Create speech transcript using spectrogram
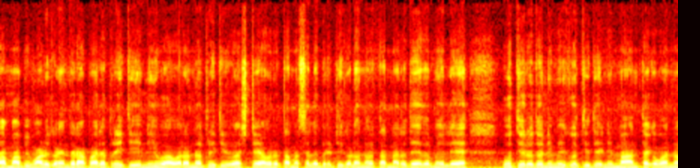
ತಮ್ಮ ಅಭಿಮಾನಿಗಳೆಂದರೆ ಅಪಾರ ಪ್ರೀತಿ. ನೀವು ಅವರನ್ನು ಪ್ರೀತಿಯುವಷ್ಟೇ ಅವರು ತಮ್ಮ ಸೆಲೆಬ್ರಿಟಿಗಳನ್ನು ತನ್ನ ಹೃದಯದ ಮೇಲೆ ಓದ್ತಿರೋದು ನಿಮಗೆ ಗೊತ್ತಿದೆ. ನಿಮ್ಮ ಅಂತಕವನ್ನು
